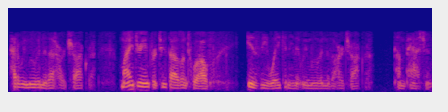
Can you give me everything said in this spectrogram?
How do we move into that heart chakra? My dream for 2012 is the awakening that we move into the heart chakra. Compassion,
